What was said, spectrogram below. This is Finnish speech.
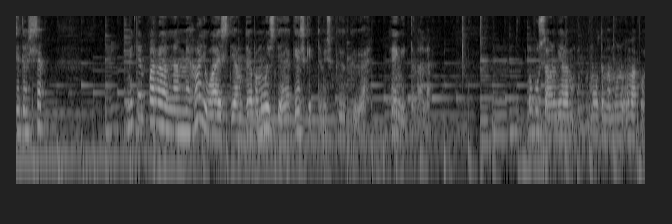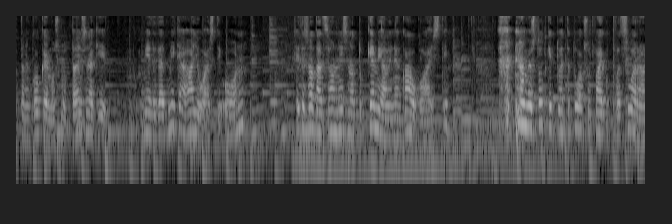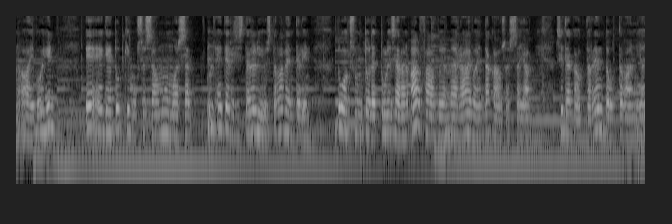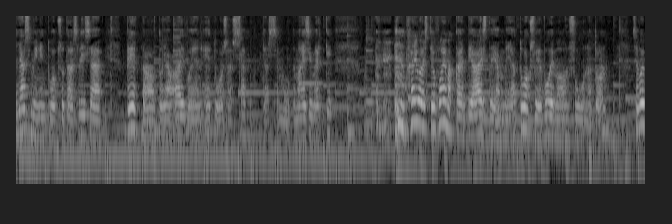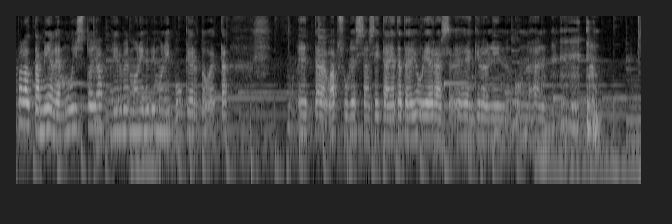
helisetessä. Miten parannamme hajuaistia, mutta jopa muistia ja keskittymiskykyä hengittämällä? Lopussa on vielä muutama mun omakohtainen kokemus, mutta ensinnäkin mietitään, että mikä hajuaisti on. Sitten sanotaan, että se on niin sanottu kemiallinen kaukoaisti. on myös tutkittu, että tuoksut vaikuttavat suoraan aivoihin. EEG-tutkimuksessa on muun muassa eterisistä öljyistä laventelin tuoksun todettu lisäävän alfa-aaltojen määrä aivojen takaosassa ja sitä kautta rentouttavan ja jasmiinin tuoksu taas lisää beta-aaltoja aivojen etuosassa. Tässä muutama esimerkki. Hajuaisti on voimakkaimpia aistejamme ja tuoksujen voima on suunnaton. Se voi palauttaa mieleen muistoja. Hirveän moni, hyvin moni puu kertoo, että, että lapsuudessa sitä ja tätä juuri eräs henkilö, niin kun hän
